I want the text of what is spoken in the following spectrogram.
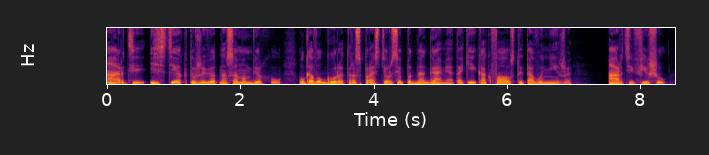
Арти из тех, кто живет на самом верху, у кого город распростерся под ногами, а такие, как Фауст, и того ниже. Арти Фишел —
